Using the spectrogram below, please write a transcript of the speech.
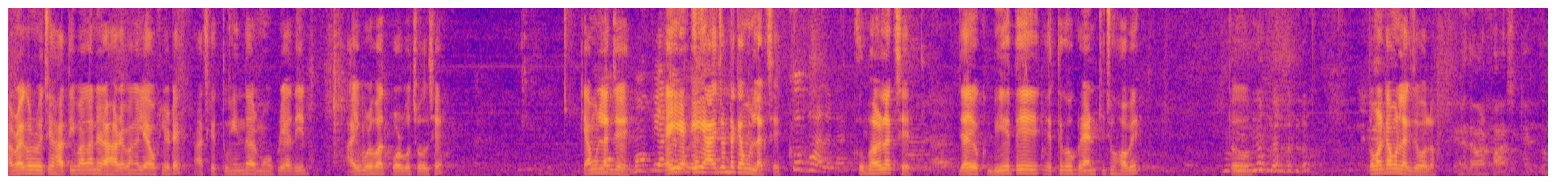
আমরা এখন রয়েছি হাতিবাগানের আহারে বাঙালি আউটলেটে আজকে তুহিনদার মৌপ্রিয়াদির আইবুড়ো ভাত পর্ব চলছে। কেমন লাগছে? এই এই আয়োজনটা কেমন লাগছে? খুব ভালো লাগে খুব ভালো লাগছে? যাই হোক বিয়েতে এর থেকেও গ্র্যান্ড কিছু হবে। তো তোমার কেমন লাগছে বলো? এটা ফার্স্ট একদম।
